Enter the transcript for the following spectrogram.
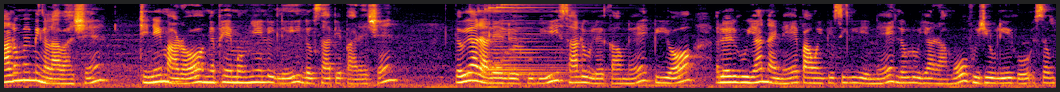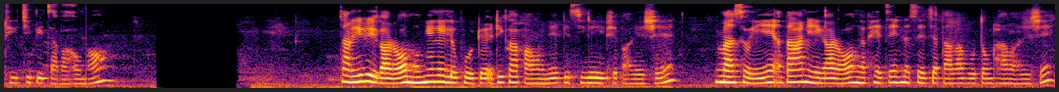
အားလုံးပဲမင်္ဂလာပါရှင်ဒီနေ့မှာတော့ငဖယ်မုံညင်းလေးလေးလှူစားပြပါတယ်ရှင်လှူရတာလဲလွယ်ကူပြီးစားလို့လည်းကောင်းတယ်ပြီးတော့အလွယ်တကူရနိုင်တဲ့ပါဝင်ပစ္စည်းလေးတွေနဲ့လှုပ်လို့ရတာမို့ဗီဒီယိုလေးကိုအဆုံးထိကြည့်ပေးကြပါအောင်နော်ဒါလေးတွေကတော့မုံညင်းလေးလှုပ်ဖို့အတွက်အဓိကပါဝင်တဲ့ပစ္စည်းလေးတွေဖြစ်ပါတယ်ရှင်ဒီမှာဆိုရင်အသားအနေကတော့ငဖယ်ချင်း20ကျပ်သားလောက်ကိုတုံးထားပါတယ်ရှင်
